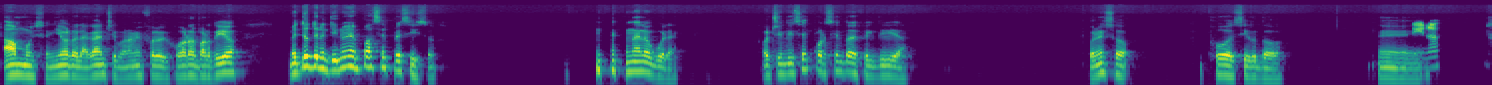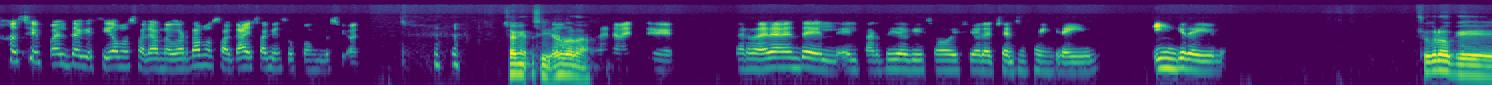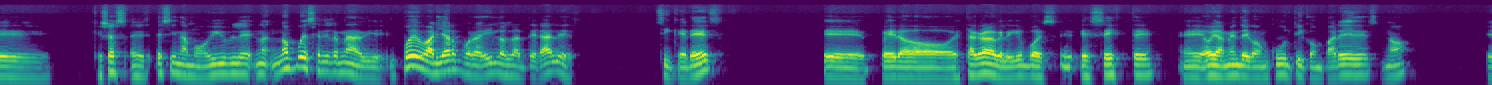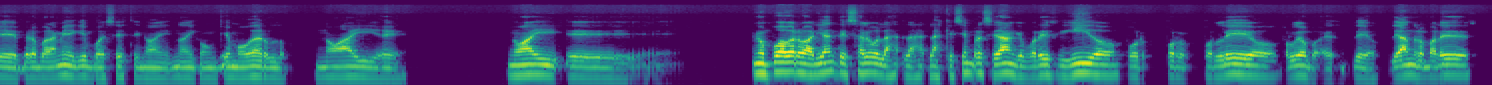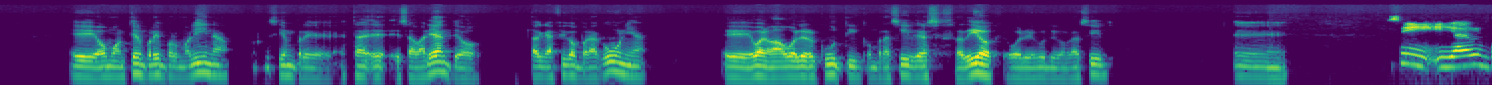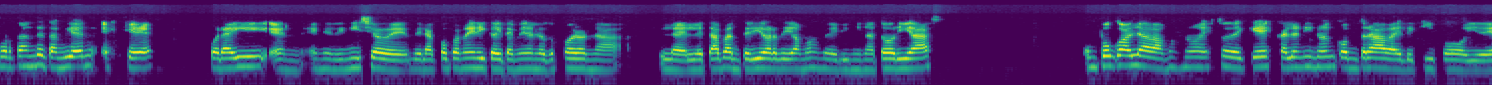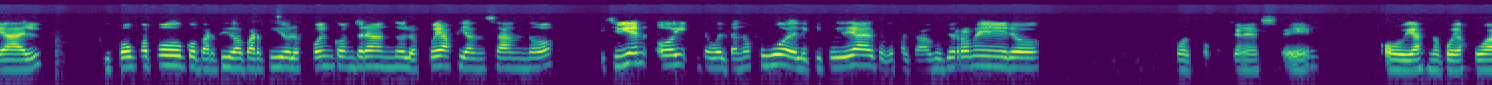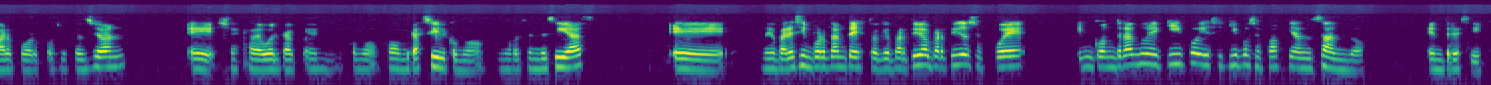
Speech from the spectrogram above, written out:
amo y señor de la cancha y para mí fue el jugador del partido. Metió 39 pases precisos. Una locura. 86% de efectividad. Con eso puedo decir todo. Eh, no, hace falta que sigamos hablando. Guardamos acá y saquen sus conclusiones. sí, es verdad. Verdaderamente, el, partido que hizo hoy la Chelsea fue increíble. Increíble. Yo creo que, ya es, inamovible. No, no, puede salir nadie. Puede variar por ahí los laterales, si querés. Eh, pero está claro que el equipo es, este. Eh, obviamente con Cuti, con Paredes, ¿no? Eh, pero para mí el equipo es este y no hay, no hay con qué moverlo. No hay. no hay. no puede haber variantes salvo las, las, que siempre se dan, que por ahí es Guido, por, por, por Leo, por Leo, Leo, Leandro Paredes, o Montiel por ahí por Molina, porque siempre está esa variante, o Tagliafico por Acuña. Eh, bueno, va a volver Cuti con Brasil, gracias a Dios que vuelve Cuti con Brasil. Eh, sí, y algo importante también es que por ahí en, el inicio de, la Copa América y también en lo que fueron la, etapa anterior, digamos, de eliminatorias, un poco hablábamos, ¿no? Esto de que Scaloni no encontraba el equipo ideal y poco a poco, partido a partido, lo fue encontrando, lo fue afianzando y si bien hoy de vuelta no jugó el equipo ideal porque faltaba Guti Romero, por, cuestiones eh, obvias no podía jugar por, suspensión, eh, ya está de vuelta como, con Brasil, como, como recién decías. Eh, me parece importante esto, que partido a partido se fue encontrando un equipo y ese equipo se fue afianzando entre sí.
